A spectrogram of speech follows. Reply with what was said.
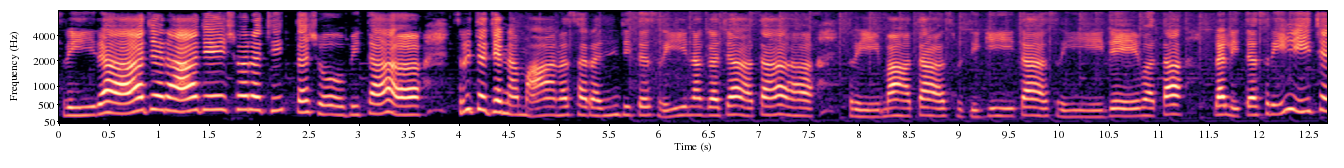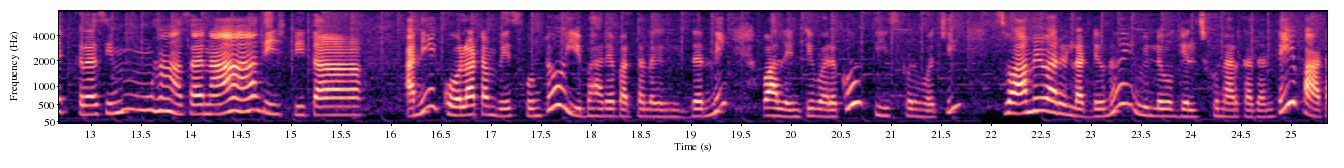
శ్రీరాజరాజేశ్వర చిత్త శోభిత. శ్రితజన మానస రంజిత శ్రీనగజాత శ్రీమాత శృతి గీత శ్రీదేవత లలిత శ్రీచక్ర సింహాసనాధిష్ఠిత అని కోలాటం వేసుకుంటూ ఈ భార్యాభర్తల ఇద్దరిని వాళ్ళ ఇంటి వరకు తీసుకొని వచ్చి స్వామివారి లడ్డూను వీళ్ళు గెలుచుకున్నారు కదండి పాట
